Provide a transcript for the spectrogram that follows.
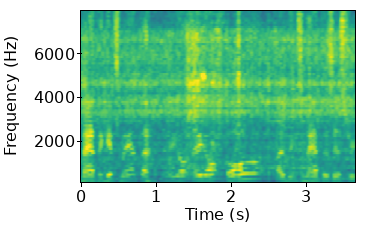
Samantha, get Samantha. There you go. There you go. Oh, I think Samantha's history.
